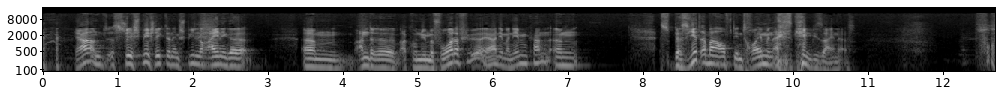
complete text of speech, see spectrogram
ja, und das Spiel schlägt dann im Spiel noch einige ähm, andere Akronyme vor dafür, ja, die man nehmen kann. Ähm, es basiert aber auf den Träumen eines Game Designers. Puh.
